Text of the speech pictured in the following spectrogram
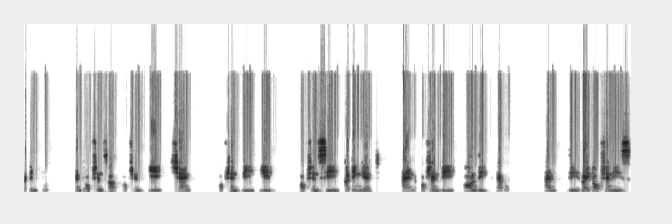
cutting tool and the options are option A shank, option B heel, option C cutting edge and option D all the above and the right option is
